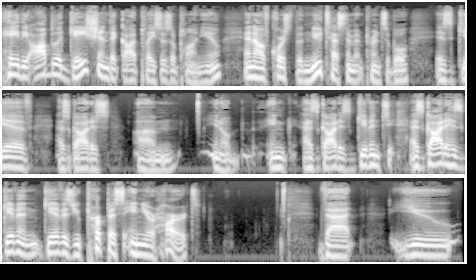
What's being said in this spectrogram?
hey the obligation that God places upon you and now of course the New Testament principle is give as God is um, you know in as God is given to as God has given give as you purpose in your heart that you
